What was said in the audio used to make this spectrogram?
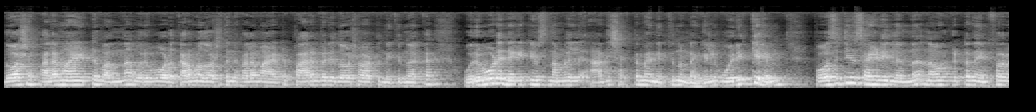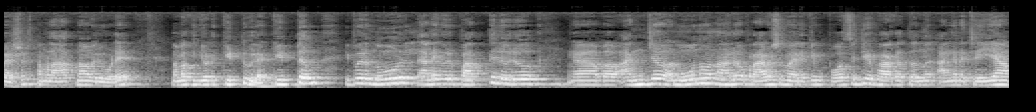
ദോഷ ഫലമായിട്ട് വന്ന ഒരുപാട് കർമ്മദോഷത്തിന്റെ ഫലമായിട്ട് പാരമ്പര്യ ദോഷമായിട്ട് നിൽക്കുന്നതൊക്കെ ഒരുപാട് നെഗറ്റീവ്സ് നമ്മളിൽ അതിശക്തമായി നിൽക്കുന്നുണ്ടെങ്കിൽ ഒരിക്കലും പോസിറ്റീവ് സൈഡിൽ നിന്ന് നമുക്ക് കിട്ടുന്ന ഇൻഫർമേഷൻസ് നമ്മൾ ആത്മാവിലൂടെ നമുക്ക് ഇങ്ങോട്ട് കിട്ടൂല. കിട്ടും. ഇപ്പൊ ഒരു നൂറിൽ അല്ലെങ്കിൽ ഒരു ബ- അഞ്ചോ മൂന്നോ നാലോ പ്രാവശ്യമായിരിക്കും പോസിറ്റീവ് ഭാഗത്ത് നിന്ന് അങ്ങനെ ചെയ്യാം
